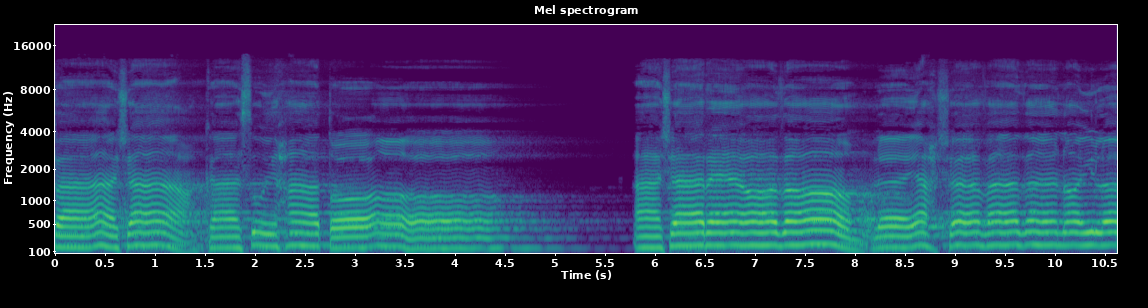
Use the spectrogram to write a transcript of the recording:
باشا كاسوي حاطا. أشار عظام لا يحشف إلى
